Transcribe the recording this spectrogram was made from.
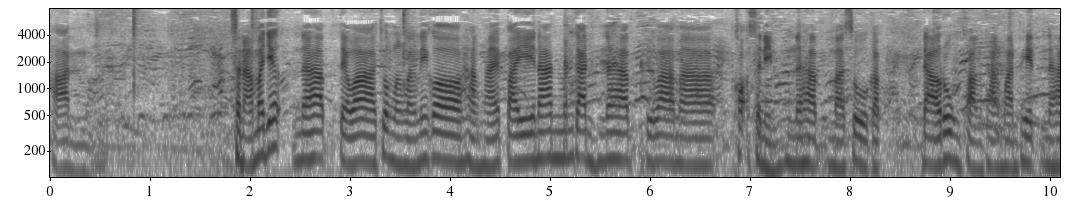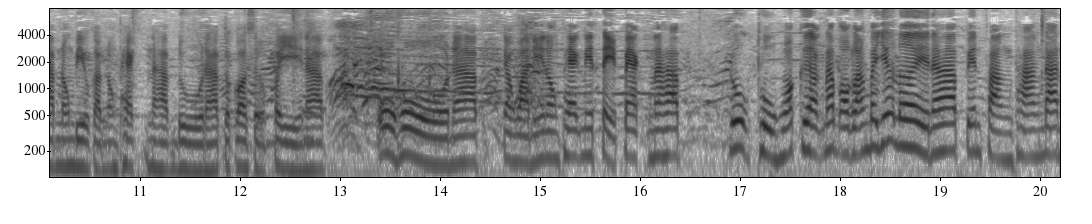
ผ่าน สนามมาเยอะนะครับ แต่ว่าช่วงหลังๆนี้ก็ห่างหายไปนานเหมือนกันนะครับถือว่ามาเคาะสนิมนะครับ มาสู้กับดาวรุ่งฝั่งทางพันเพชรนะครับ น้องบิวกับน้องแพ็กนะครับ ดูนะครับตัวก็เสิร์ฟฟรีนะครับ โอ้โหนะครับ จังหวะนี้น้องแพ็กนี่เตะแป๊กนะครับ ลูกถูกหัวเกือกนะครับออกหลังไปเยอะเลยนะครับ เป็นฝั่งทางด้าน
